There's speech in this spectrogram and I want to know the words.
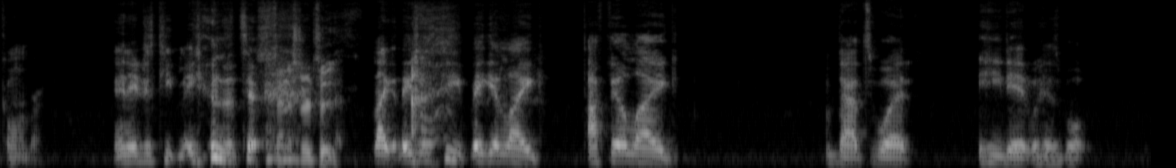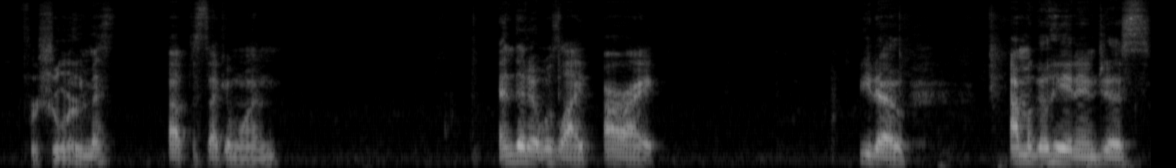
come on bro and they just keep making the tip. Sinister too. Like they just keep making like I feel like that's what he did with his book. For sure. He messed up the second one. And then it was like, all right, you know, I'm gonna go ahead and just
